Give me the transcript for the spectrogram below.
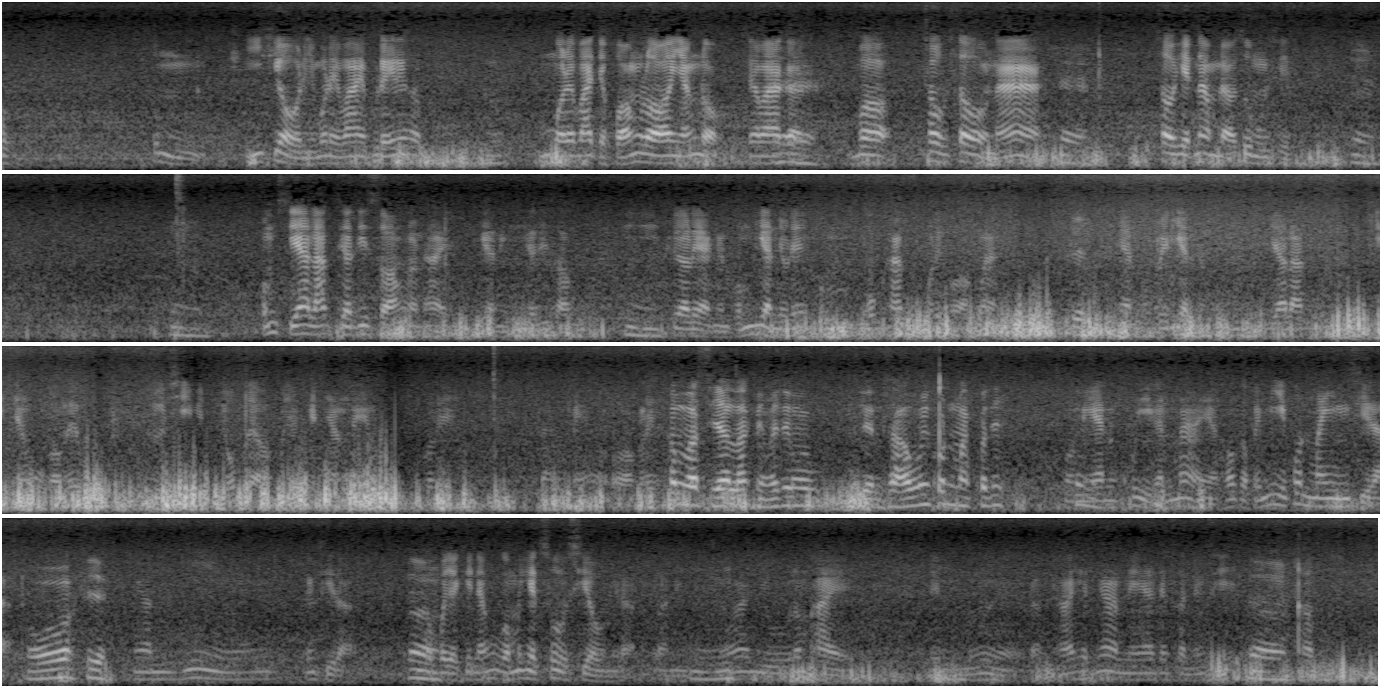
ซุ่มอีเขียวนี่บ่ได้ว่าให้ผู้ใดเด้อครับผมบ่ได้ว่าเจ้าของรอหยังดอก แต่ว่าก็บ่เศร้าเศร้านะเออเศร้าเฮ็ดน้ำแล้วซุ่มจังซี่เอออืมผมเสียหลักเทื่อที่สองแล้วนายเทื่อนี้เทื่อที่สองอืมเทื่อแรกนี่ผมเรียนอยู่เด้ผมอกหักผมบ่ได้ออกมาเด็กเนี่ยผมไปเรียนเสียหลักคิดหยังออก ว่าเสียหลักเนี่ยหมายถึงว่าเรียนสาวมีคนมักกว่าที่พอแมนคุยกันมาเนี่ยเขาก็ไปมีคนใหม่ยังสิละโอ้ที่แมนนี่ยังสิละเออ ผมบ่อยากกินหยังผมก็ไม่เฮ็ดโซเชียลนี่ล่ะว่านี่อืมว่าอยู่น้ำไอเล่นมือกับหาเฮ็ดงานแหน่จังซั่นจังซี่เออ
